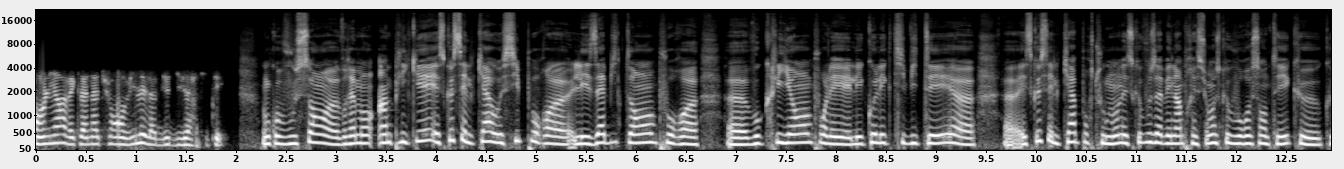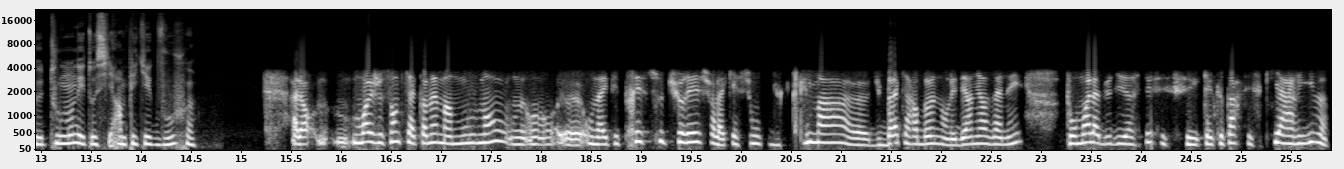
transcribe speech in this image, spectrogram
en lien avec la nature en ville et la biodiversité. Donc on vous sent euh, vraiment impliqué. Est-ce que c'est le cas aussi pour euh, les habitants, pour euh, vos clients, pour les, collectivités Est-ce que c'est le cas pour tout le monde? Est-ce que vous avez l'impression, est-ce que vous ressentez que, que tout le monde est aussi impliqué que vous? Alors moi je sens qu'il y a quand même un mouvement. On, euh, a été très structuré sur la question du climat, euh, du bas carbone dans les dernières années. Pour moi la biodiversité c'est quelque part c'est ce qui arrive.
